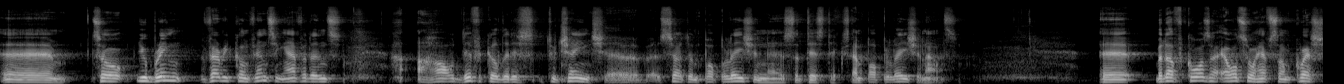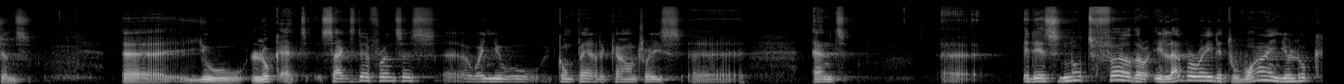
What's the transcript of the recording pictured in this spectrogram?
Um, so you bring very convincing evidence how difficult it is to change uh, certain population uh, statistics and population health. Uh, but of course, I also have some questions. Uh, you look at sex differences uh, when you compare the countries, uh, and it is not further elaborated why you look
